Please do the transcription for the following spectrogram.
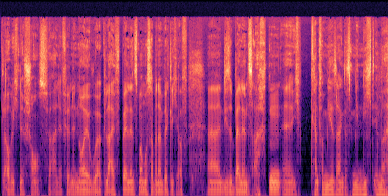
glaube ich, eine Chance für alle, für eine neue Work-Life-Balance. Man muss aber dann wirklich auf äh, diese Balance achten. Äh, ich kann von mir sagen, dass mir nicht immer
